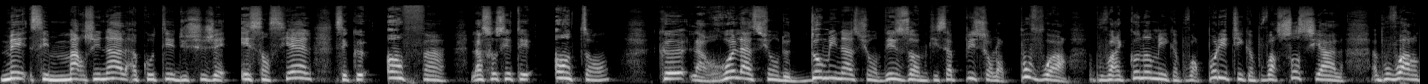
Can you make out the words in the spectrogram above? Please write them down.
mais c'est marginal à côté du sujet essentiel, c'est que enfin la société entend que la relation de domination des hommes qui s'appuient sur leur pouvoir, un pouvoir économique, un pouvoir politique, un pouvoir social, un pouvoir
